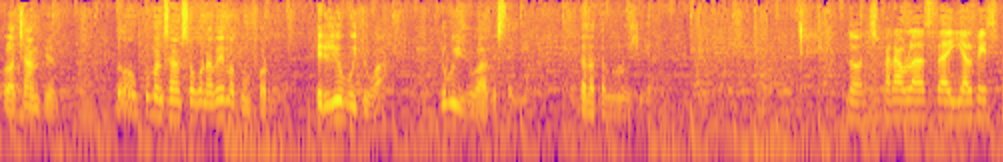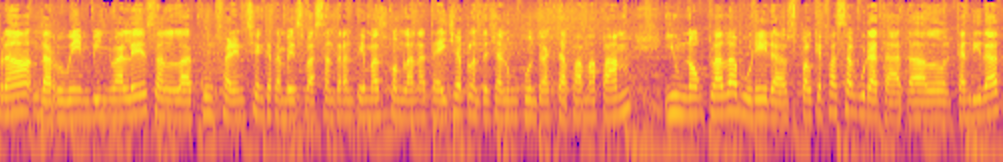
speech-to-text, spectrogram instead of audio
o la Champions. Jo, començant en segona B, me conformo. Però jo vull jugar. Jo vull jugar a aquesta lliga de la tecnologia. Doncs paraules d'ahir al vespre de Rubén Viñuales en la conferència en què també es va centrar en temes com la neteja, plantejant un contracte pam a pam i un nou pla de voreres. Pel que fa a seguretat, el candidat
